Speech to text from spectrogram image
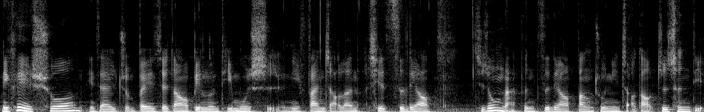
你可以说你在准备这道辩论题目时，你翻找了哪些资料？其中哪份资料帮助你找到支撑点，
